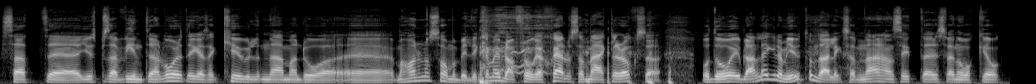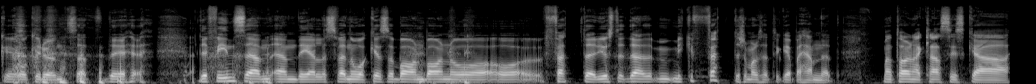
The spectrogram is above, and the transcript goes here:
Så att eh, just på så här vinterhalvåret är det ganska kul när man då, eh, man har någon sommarbild, det kan man ibland fråga själv som mäklare också. Och då ibland lägger de ut dem där liksom, när han sitter Sven-Åke och eh, åker runt. Så att det, det finns en, en del Sven-Åkes och barnbarn och, och fötter, just det där, mycket fötter som man har sett tycker jag på Hemnet. Man tar den här klassiska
